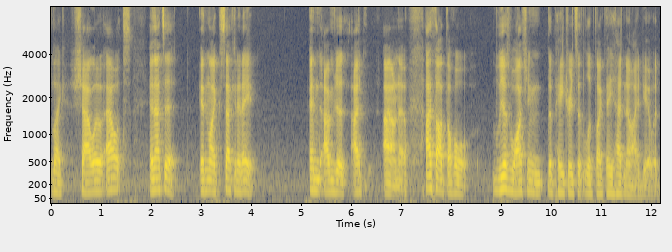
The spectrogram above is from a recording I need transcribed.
like shallow outs, and that's it in like second and eight? and I'm just I I don't know. I thought the whole just watching the Patriots, it looked like they had no idea what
